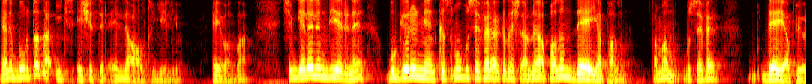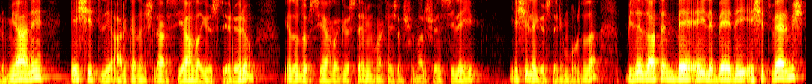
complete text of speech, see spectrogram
Yani burada da x eşittir 56 geliyor. Eyvallah. Şimdi gelelim diğerine. Bu görünmeyen kısmı bu sefer arkadaşlar ne yapalım? D yapalım. Tamam mı? Bu sefer D yapıyorum. Yani eşitliği arkadaşlar siyahla gösteriyorum. Ya da dur siyahla göstermeyeyim arkadaşlar. Şunları şöyle sileyim. Yeşille göstereyim burada da. Bize zaten BE ile BD'yi eşit vermiş.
